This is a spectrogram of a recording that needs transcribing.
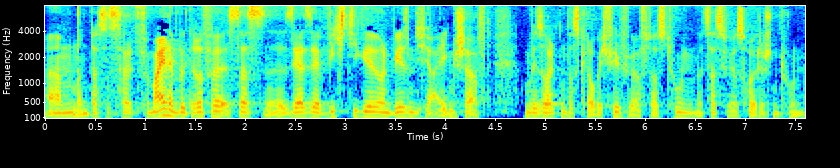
Ähm, und das ist halt für meine Begriffe ist das eine sehr, sehr wichtige und wesentliche Eigenschaft. Und wir sollten das, glaube ich, viel, viel öfters tun, als dass wir es heute schon tun.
